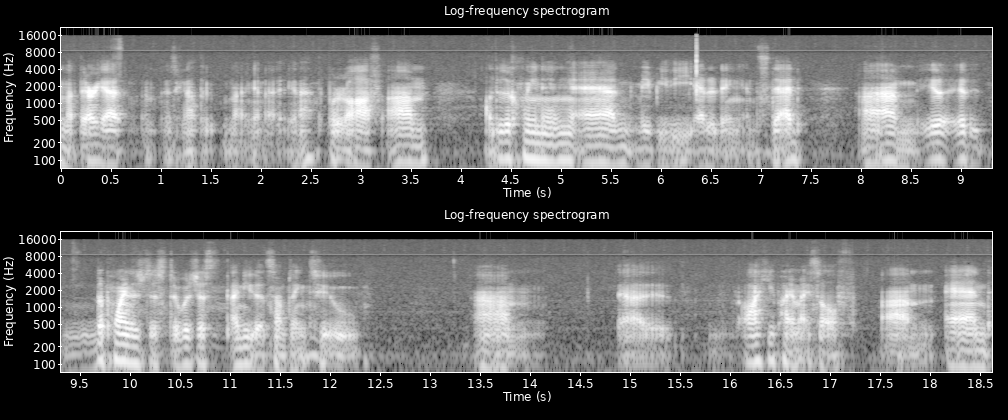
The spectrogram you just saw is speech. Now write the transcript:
I'm not there yet. I'm just gonna to, I'm gonna, gonna have to put it off. Um, I'll do the cleaning and maybe the editing instead. Um, it, it, the point is just, it was just, I needed something to um, uh, occupy myself um, and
